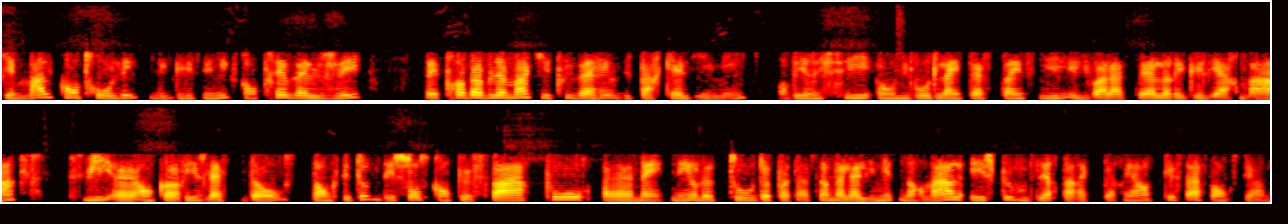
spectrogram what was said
qui est mal contrôlé, les glycémies qui sont très élevées, bien, probablement qu'il est plus à risque d'hyperkaliémie. On vérifie au niveau de l'intestin s'il va à la selle régulièrement. Puis, euh, on corrige l'acidose. Donc, c'est toutes des choses qu'on peut faire pour euh, maintenir le taux de potassium à la limite normale. Et je peux vous dire par expérience que ça fonctionne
